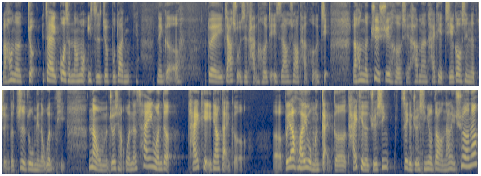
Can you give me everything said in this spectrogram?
然后呢，就在过程当中一直就不断那个。对家属一直谈和解，一直要说要谈和解，然后呢继续和谐他们台铁结构性的整个制度面的问题。那我们就想问，那蔡英文的台铁一定要改革，呃，不要怀疑我们改革台铁的决心，这个决心又到了哪里去了呢？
